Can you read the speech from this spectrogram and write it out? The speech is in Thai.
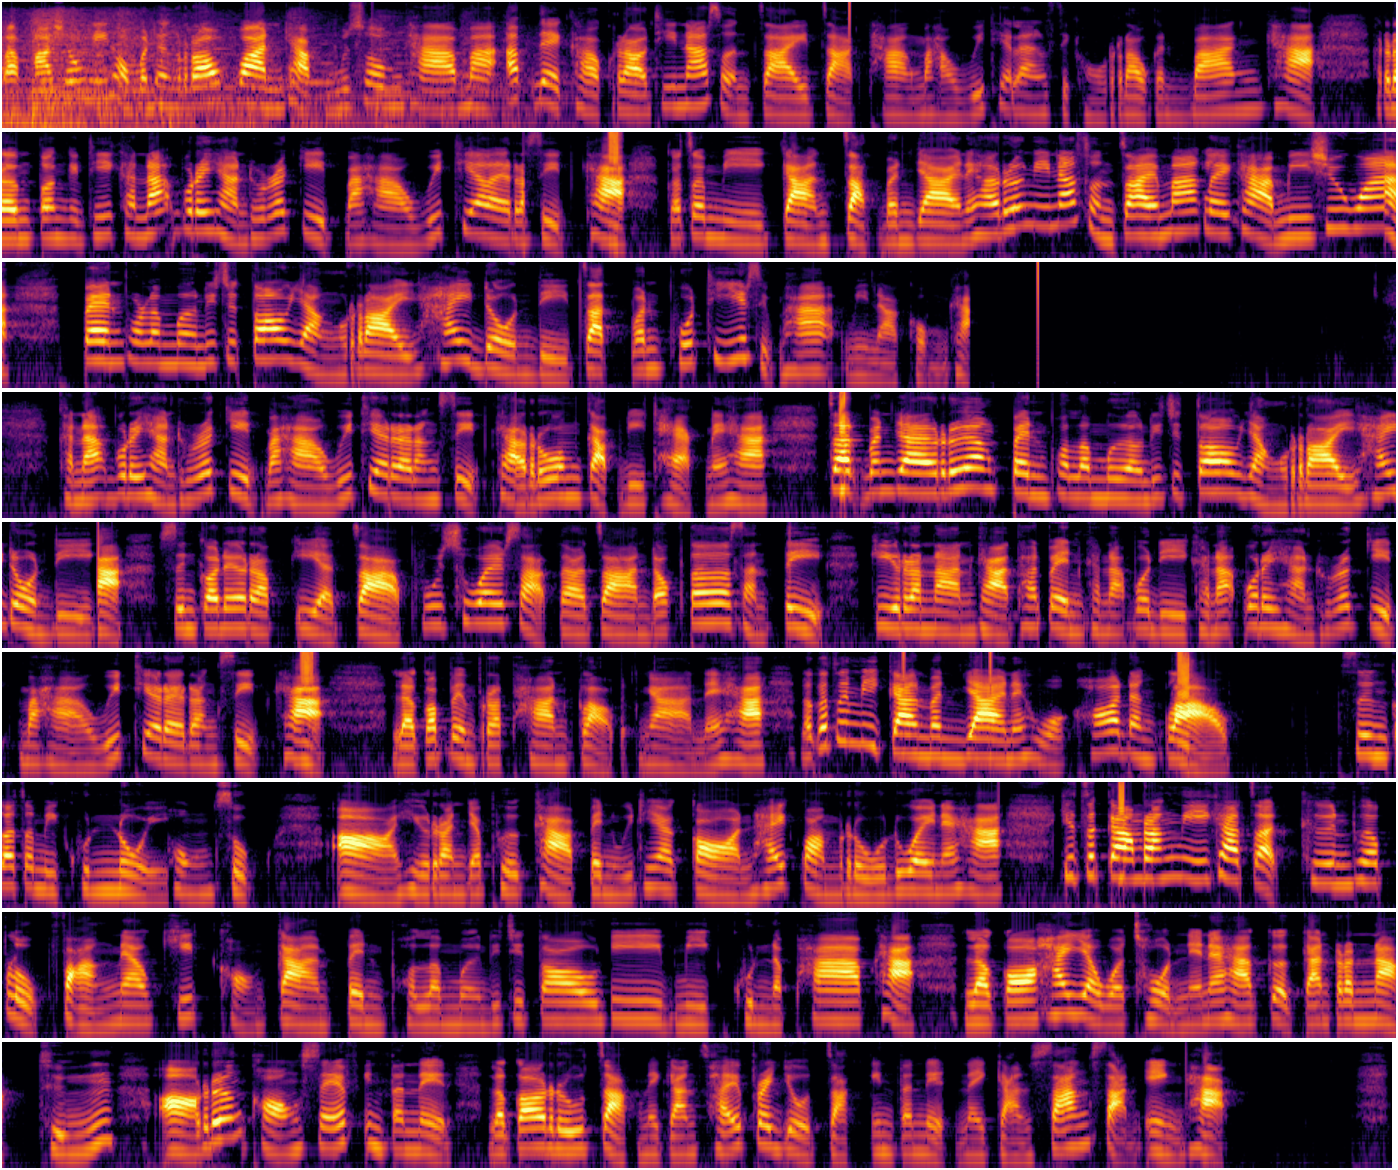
กลับมาช่วงนี้ของบันเทิงรอบวันค่ะ คุณผู้ชมคะมาอัปเดตข่าวคราวที่น่าสนใจจากทางมหาวิทยาลัยรังสิตของเรากันบ้างค่ะ เริ่มต้นกันที่คณะบริหารธุรกิจมหาวิทยาลัยรังสิตค่ะ ก็จะมีการจัดบรรยายนะคะ เรื่องนี้น่าสนใจมากเลยค่ะ มีชื่อว่าเป็นพลเมืองดิจิทัลอย่างไรให้โดนดีจัดวันพุธที่ 25 มีนาคมค่ะ คณะบริหารธุรกิจมหาวิทยาลัยรังสิตค่ะ ร่วมกับ d t แทนะคะจัดบรรยายเรื่องเป็นพลเมืองดิจิทัลอย่างไรให้โดนดีค่ะ ซึ่งก็ได้รับเกียรติจากผู้ช่วยศาสตราจารย์ ดร สันติกีรนันค่ะท่านเป็นคณะบดีคณะบริหารธุรกิจ มหาวิทยาลัยรังสิตค่ะ แล้วก็เป็นประธานกล่าวงานนะคะ แล้วก็จะมีการบรรยายในหัวข้อดังกล่าว ซึ่งก็จะมีคุณหนุ่ยพงสุขอ่าหิรัญญพฤกษ์ค่ะ เป็นวิทยากรให้ความรู้ด้วยนะคะ กิจกรรมครั้งนี้ค่ะจัดขึ้นเพื่อปลูกฝังแนวคิดของการเป็นพลเมืองดิจิทัลที่มีคุณภาพค่ะ แล้วก็ให้เยาวชนเนี่ยนะคะเกิดการตระหนักถึงเอ่อเรื่องของเซฟอินเทอร์เน็ตแล้วก็รู้จักในการใช้ประโยชน์จากอินเทอร์เน็ตในการสร้างสรรค์เองค่ะ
